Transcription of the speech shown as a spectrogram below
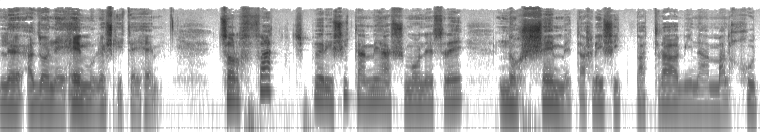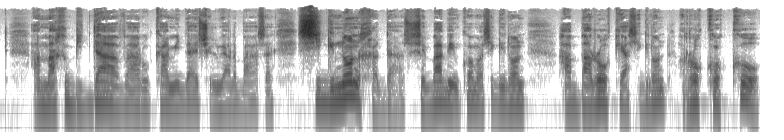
לאדוניהם ולשליטיהם. צרפת בראשית המאה ה-18 נושמת אחרי שהתפטרה מן המלכות המכבידה והארוכה מדי של לואי ה-14. סגנון חדש שבא במקום הסגנון הברוקי, הסגנון רוקוקו,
